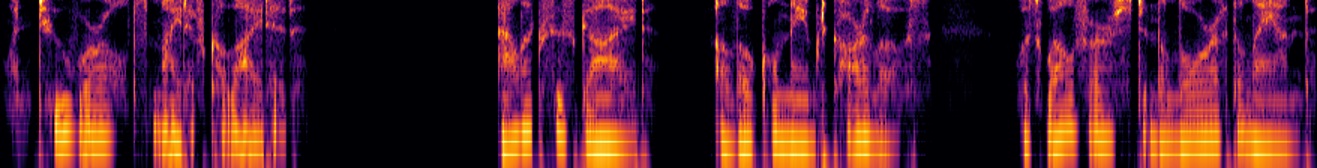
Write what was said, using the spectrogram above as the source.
when two worlds might have collided. Alex's guide, a local named Carlos, was well versed in the lore of the land.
